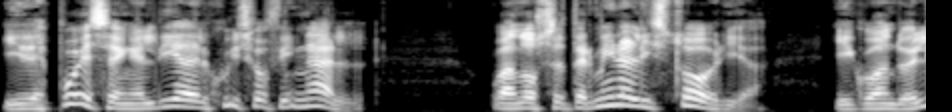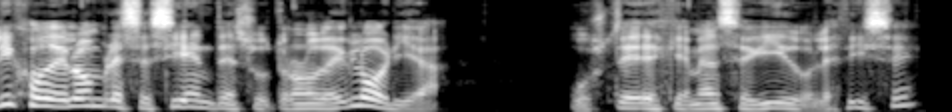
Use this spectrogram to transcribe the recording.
Y después, en el día del juicio final, cuando se termina la historia y cuando el Hijo del Hombre se siente en su trono de gloria, Ustedes que me han seguido, les dice,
